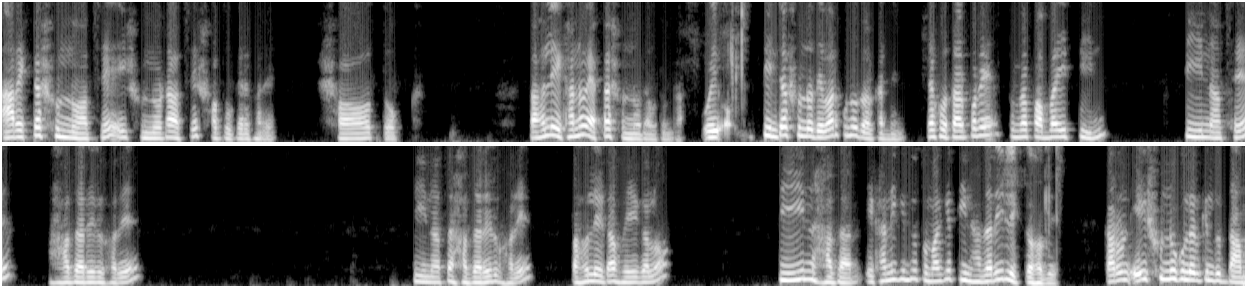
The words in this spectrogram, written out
আরেকটা শূন্য আছে, এই শূন্যটা আছে শতকের ঘরে। শতক। তাহলে এখানেও একটা শূন্য দাও তোমরা। ওই তিনটা শূন্য দেওয়ার কোনো দরকার নেই। দেখো, তারপরে তোমরা পাবা এই তিন। তিন আছে হাজারের ঘরে। তিন আছে হাজারের ঘরে। তাহলে এটা হয়ে গেল তিন হাজার। এখানে কিন্তু তোমাকে তিন হাজারই লিখতে হবে। কারণ এই শূন্যগুলোর কিন্তু দাম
